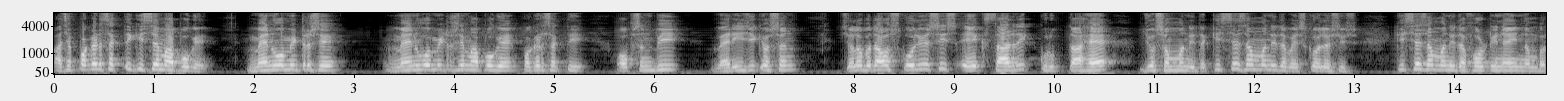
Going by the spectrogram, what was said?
अच्छा पकड़ सकती किससे मापोगे? मैनोमीटर से। मैनवोमीटर से मापोगे, पकड़ सकती। Option B very easy question चलो बताओ स्कोलियोसिस एक शारीरिक कुरूपता है जो संबंधित है। किससे संबंधित है भाई स्कोलियोसिस किससे संबंधित है? 49 नंबर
